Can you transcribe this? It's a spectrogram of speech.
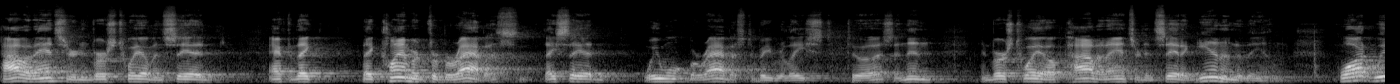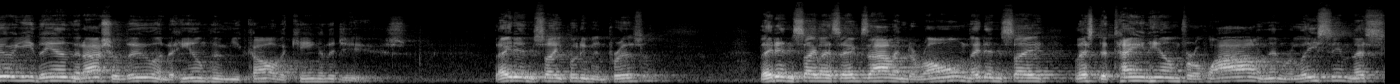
Pilate answered in verse 12 and said, after they, they clamored for Barabbas, they said, we want Barabbas to be released to us. And then in verse 12, Pilate answered and said again unto them, What will ye then that I shall do unto him whom ye call the King of the Jews? They didn't say put him in prison. They didn't say let's exile him to Rome. They didn't say let's detain him for a while and then release him. Let's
